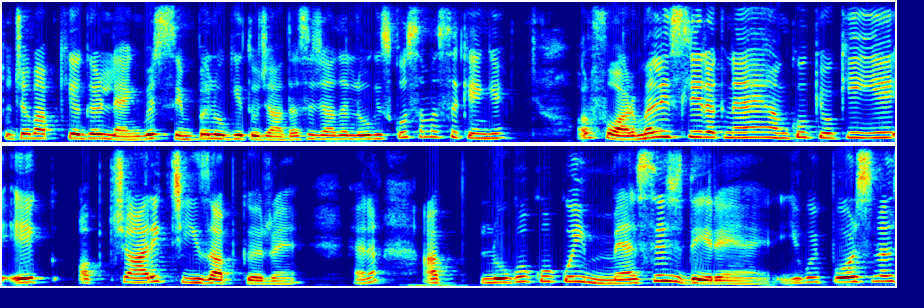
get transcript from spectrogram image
तो जब आपकी अगर लैंग्वेज सिंपल होगी तो ज़्यादा से ज़्यादा लोग इसको समझ सकेंगे। और फॉर्मल इसलिए रखना है हमको क्योंकि ये एक औपचारिक चीज़ आप कर रहे हैं, है ना? आप लोगों को कोई मैसेज दे रहे हैं, ये कोई पर्सनल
